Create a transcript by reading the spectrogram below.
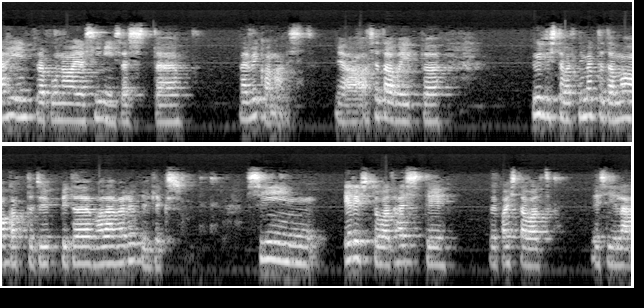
lähiinfrapuna ja sinisest värvikanalist ja seda võib üldistavalt nimetada maakattetüüpide valevärvipildiks. siin eristuvad hästi või paistavad esile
